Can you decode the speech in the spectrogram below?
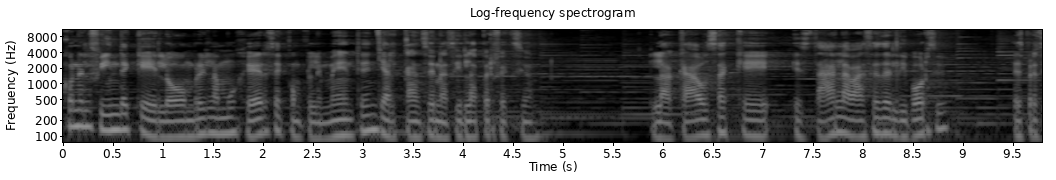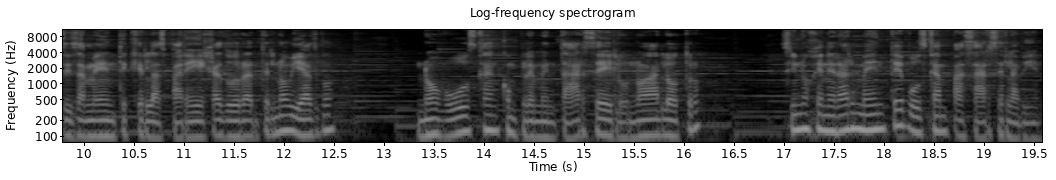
con el fin de que el hombre y la mujer se complementen y alcancen así la perfección. La causa que está a la base del divorcio es precisamente que las parejas durante el noviazgo no buscan complementarse el uno al otro, sino generalmente buscan pasársela bien.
